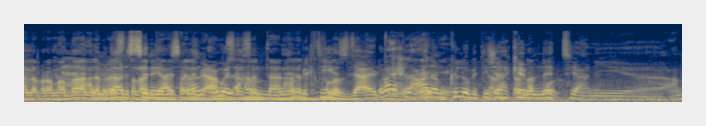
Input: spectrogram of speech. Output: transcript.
هلا برمضان لما مدار السنة مثلا اللي هو بيعمل الأهم مسلسل ثاني اهم بكثير رايح. العالم كله باتجاه يعني كيبل. نت يعني آه، عم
